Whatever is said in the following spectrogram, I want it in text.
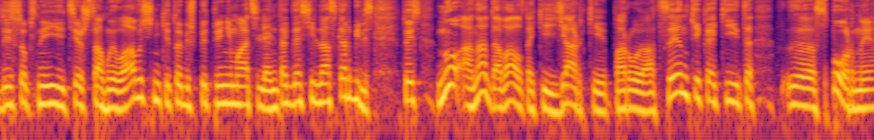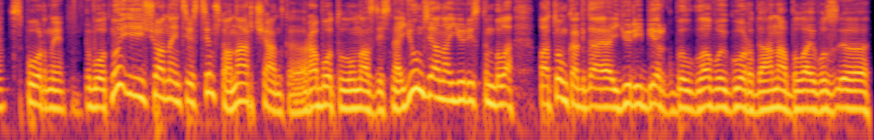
да и, собственно, и те же самые лавочники, то бишь предприниматели, они тогда сильно оскорбились. То есть, ну, она давала такие яркие порой оценки какие-то, э, спорные, спорные, вот. Ну и еще она интересна тем, что она арчанка, работала у нас здесь на Юмзе, она юристом была, потом, когда Юрий Берг был был главой города, она была его э,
